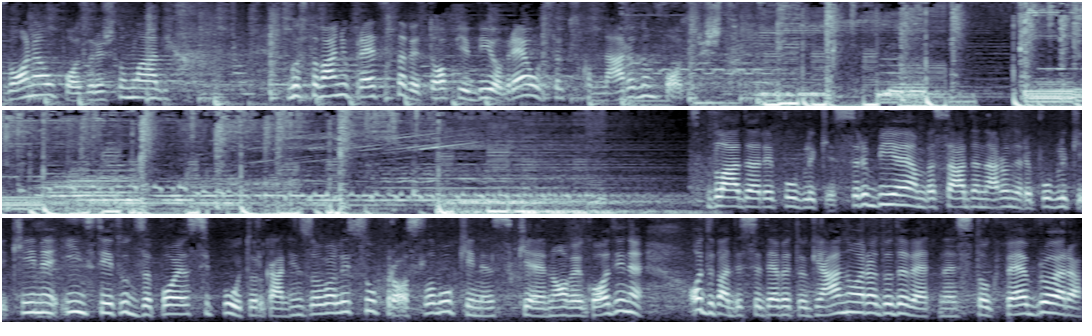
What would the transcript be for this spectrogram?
zvona u pozorištu mladih. Gostovanju predstave Top je bio vreo u Srpskom narodnom pozorištu. Vlada Republike Srbije, Ambasada Narodne Republike Kine i Institut za pojas i put organizovali su proslavu kineske nove godine od 29. januara do 19. februara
